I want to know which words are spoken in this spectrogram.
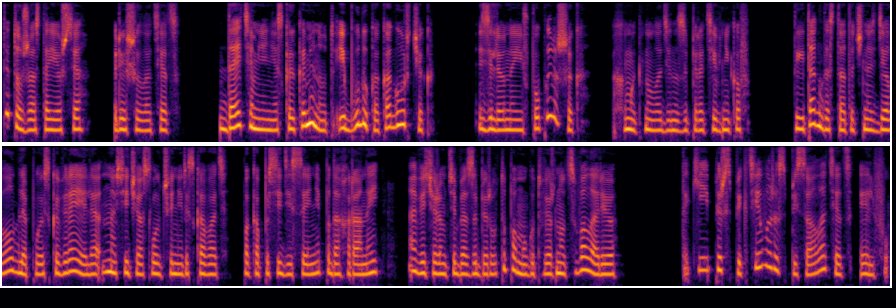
«Ты тоже остаешься, решил отец. «Дайте мне несколько минут, и буду как огурчик». «Зелёный в пупырышек?» — хмыкнул один из оперативников. «Ты и так достаточно сделал для поиска Вераэля, но сейчас лучше не рисковать. Пока посиди с Энни под охраной, а вечером тебя заберут и помогут вернуться в Аларию. Такие перспективы расписал отец эльфу.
